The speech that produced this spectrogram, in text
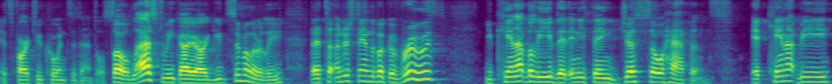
It's far too coincidental. So, last week I argued similarly that to understand the book of Ruth, you cannot believe that anything just so happens. It cannot be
